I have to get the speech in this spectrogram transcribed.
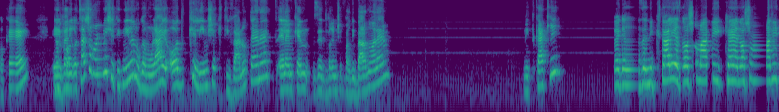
אוקיי? נכון. ואני רוצה, שרוני, שתתני לנו גם אולי עוד כלים שכתיבה נותנת, אלא אם כן זה דברים שכבר דיברנו עליהם. נתקעת לי? רגע, זה נקטע לי, אז לא שמעתי, כן, לא שמעתי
